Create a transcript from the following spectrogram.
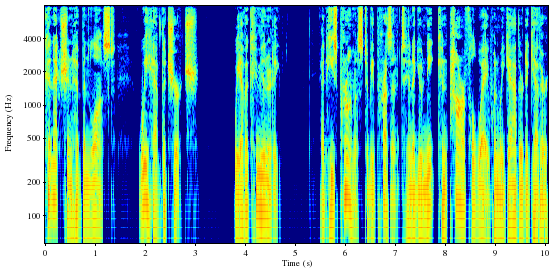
connection have been lost. We have the church. We have a community and He's promised to be present in a unique and powerful way when we gather together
